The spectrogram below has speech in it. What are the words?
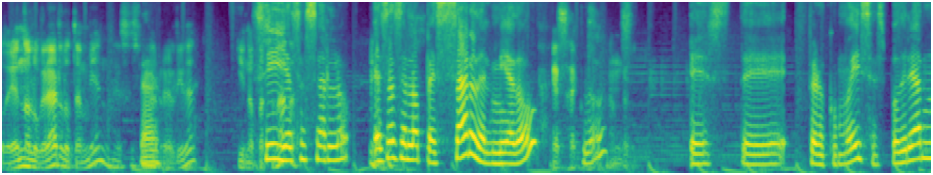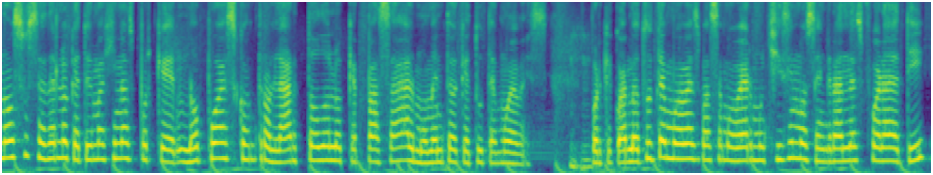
podría no lograrlo también, eso es una realidad. Y no pasa sí, nada. es hacerlo, es hacerlo a pesar del miedo. Exacto. Este, pero como dices, podría no suceder lo que tú imaginas porque no puedes controlar todo lo que pasa al momento de que tú te mueves. Porque cuando tú te mueves vas a mover muchísimos engranes fuera de ti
